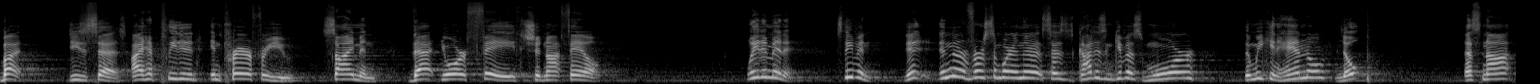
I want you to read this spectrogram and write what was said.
But Jesus says, I have pleaded in prayer for you, Simon, that your faith should not fail. Wait a minute. Stephen, isn't there a verse somewhere in there that says God doesn't give us more than we can handle? Nope. That's not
